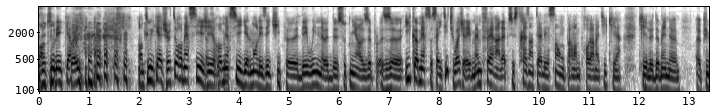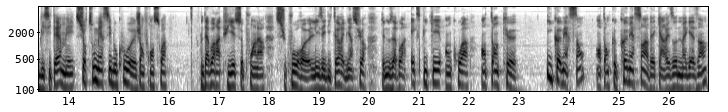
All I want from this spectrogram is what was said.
en tous les cas, en tous les cas, je te remercie et je remercie également les équipes d'Ewin de soutenir The e-commerce society. Tu vois, j'allais même faire un lapsus très intéressant en parlant de programmatique, qui est, qui est le domaine publicitaire. Mais surtout, merci beaucoup, Jean-François d'avoir appuyé ce point-là pour euh, les éditeurs et bien sûr de nous avoir expliqué en quoi, en tant que e-commerçant, en tant que commerçant avec un réseau de magasins,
